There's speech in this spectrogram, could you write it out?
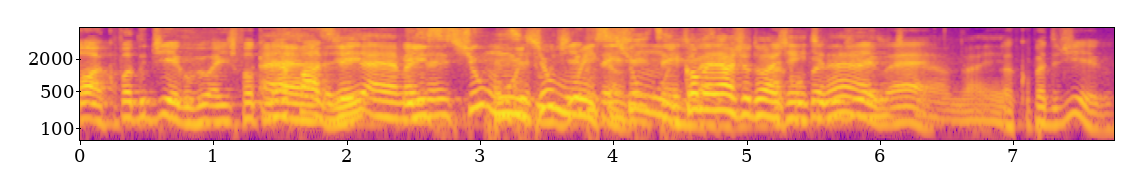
Ó, é culpa do Diego, viu? A gente falou que não É, ia fazer. a gente- é, ele insistiu ele muito. insistiu o Diego muito. insistiu muito. entendi. E como ele ajudou a, A gente, culpa é do né? Diego, a gente, é. vai- A culpa é do Diego.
